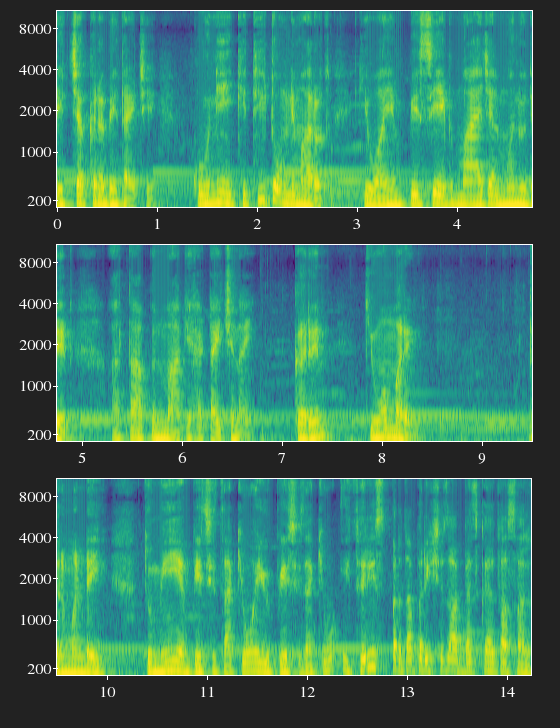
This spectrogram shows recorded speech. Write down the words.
हे चक्र भेटायचे. कोणी किती टोमणे मारत किंवा एम पी सी एक मायाजाल म्हणू देत आता आपण मागे हटायचे नाही. करेन किंवा मरेन. तर मंडई तुम्ही एम पी एस सीचा किंवा यू पी एस सीचा किंवा इतरही स्पर्धा परीक्षेचा अभ्यास करत असाल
